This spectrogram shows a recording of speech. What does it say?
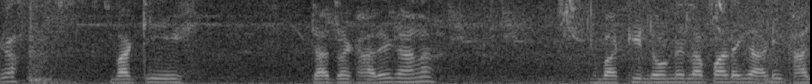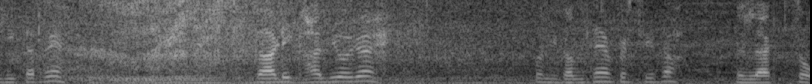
गया। बाकी चाचा खा रहे खाना। बाकी लोने लपाड़े गाड़ी खाली कर रहे हैं। गाड़ी खाली हो जाए तो निकलते हैं फिर सीधा। रिलैक्स हो।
